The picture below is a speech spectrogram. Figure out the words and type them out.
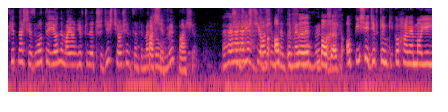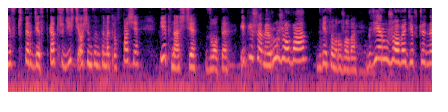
15 zł i one mają dziewczyny 38 cm Pasie. w pasie. W, 38 op- cm w, w Boże, w opisie dziewczynki kochane moje jest 40, 38 cm w pasie, 15 zł. I piszemy różowa, Dwie są różowe. dwie różowe dziewczyny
